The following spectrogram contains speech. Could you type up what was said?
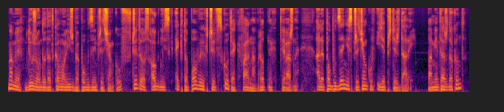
Mamy dużą dodatkową liczbę pobudzeń przedsionków, czy to z ognisk ektopowych, czy wskutek fal nawrotnych, nieważne. Ale pobudzenie z przedsionków idzie przecież dalej. Pamiętasz dokąd?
